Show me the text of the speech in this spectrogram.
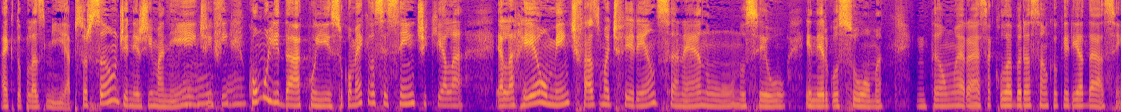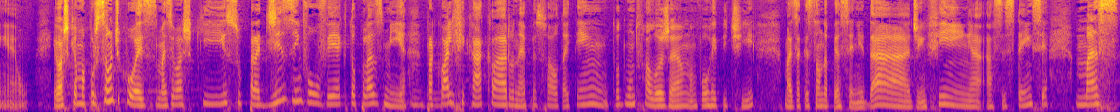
a, ectoplasmia, absorção de energia imanente, sim, enfim, sim. como lidar com isso? Como é que você sente que ela, ela realmente faz uma diferença, né, no, no seu energossoma? Então era essa colaboração que eu queria dar, assim, é um, eu acho que é uma porção de coisas, mas eu acho que isso para desenvolver a ectoplasmia, uhum. para qualificar, claro, né, pessoal, tá, tem, todo mundo falou já, não vou repetir, mas a questão da pensanidade, enfim, a assistência, mas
